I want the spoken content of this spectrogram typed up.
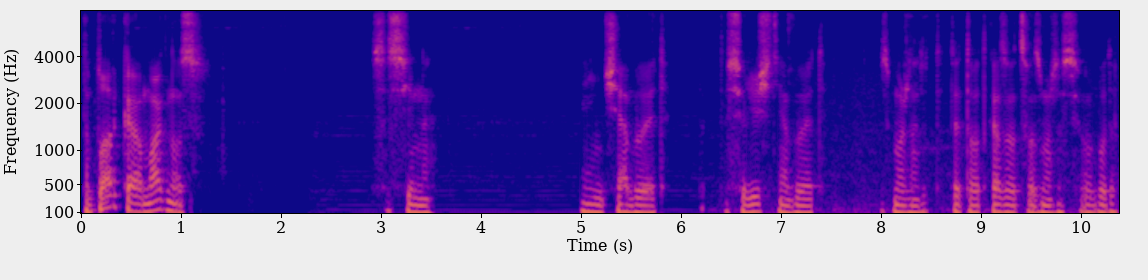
Темпларка, Магнус, Ассасины. И ничья будет. Это все лишнее будет. Возможно, от этого отказываться, возможно, всего буду.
